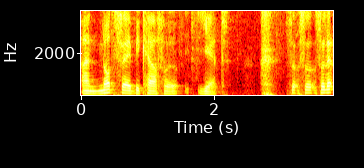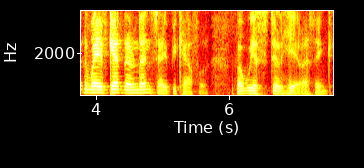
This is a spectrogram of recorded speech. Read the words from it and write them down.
and not say be careful yet. So, so, so let the wave get there and then say be careful. But we are still here, I think.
